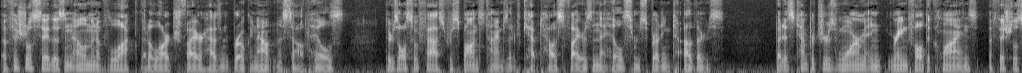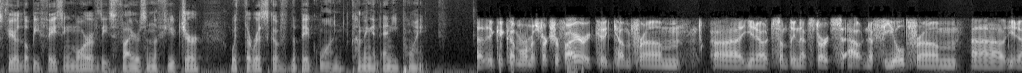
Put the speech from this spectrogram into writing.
officials say there's an element of luck that a large fire hasn't broken out in the South Hills. There's also fast response times that have kept house fires in the hills from spreading to others. But as temperatures warm and rainfall declines, officials fear they'll be facing more of these fires in the future, with the risk of the big one coming at any point. Uh, it could come from a structure fire. It could come from, uh, you know, it's something that starts out in a field from, uh, you know,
